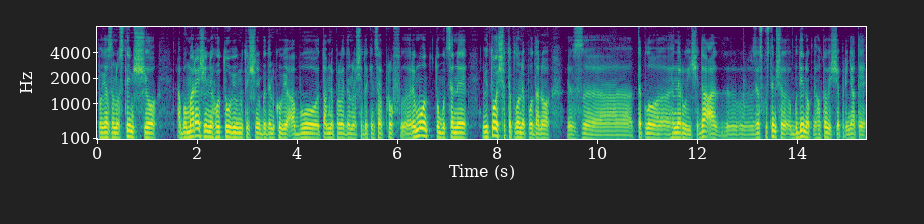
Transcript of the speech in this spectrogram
пов'язано з тим, що або мережі не готові внутрішньобудинкові, або там не проведено ще до кінця профремонт. Тому це не від того, що тепло не подано з е, теплогенеруючі, да, а е, в зв'язку з тим, що будинок не готовий ще прийняти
